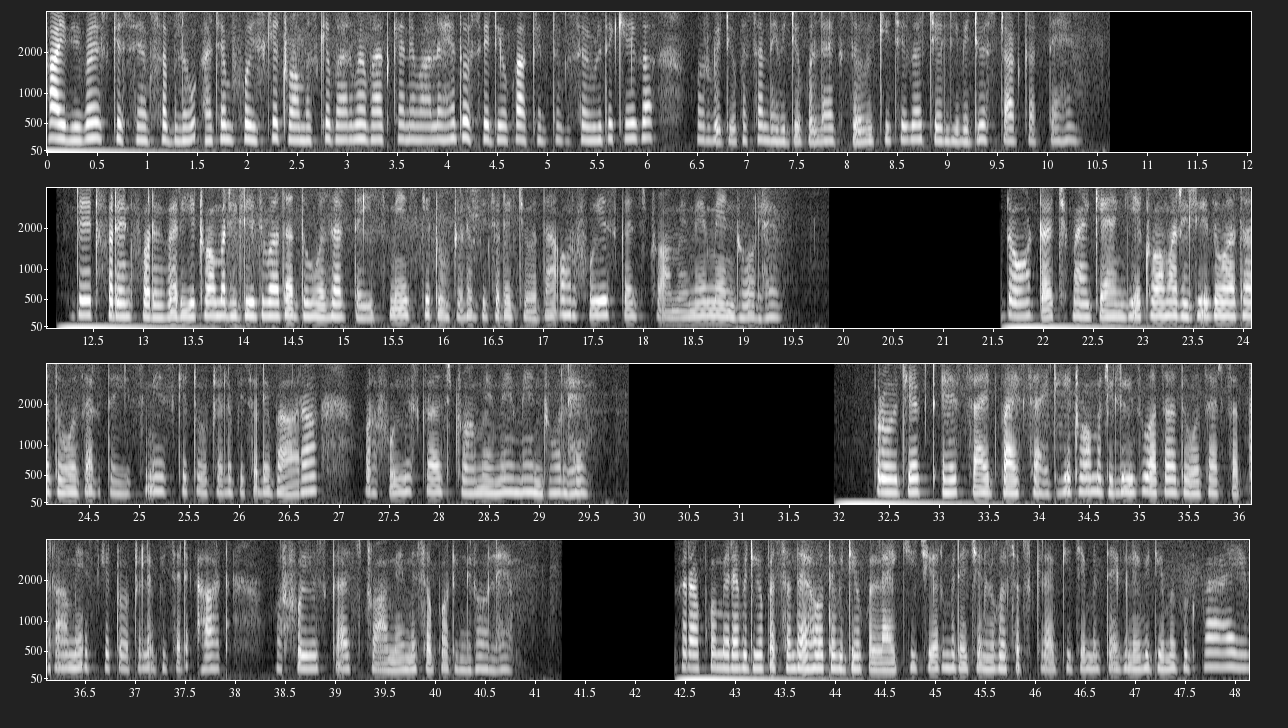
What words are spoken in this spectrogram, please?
हाय viewers कैसे आप सब लोग? आज हम फॉइस के ड्रामास के बारे में बात करने वाले हैं तो इस वीडियो को आखिर तक ज़रूर देखिएगा और वीडियो पसंद है वीडियो को लाइक ज़रूर कीजिएगा। चलिए वीडियो स्टार्ट करते हैं। डेट फ्रेंड फॉर एवर ये ड्रामा रिलीज़ हुआ था 2023 में। इसके टोटल एपिसोड है चौदह और फॉइस का इस ड्रामे में मेन रोल है। डोंट टच माई गैंग ये ड्रामा रिलीज़ हुआ था 2023 में। इसके टोटल एपिसोड है बारह और फॉइस का इस ड्रामे में मेन रोल है। Project S side by side. ये ड्रामा रिलीज़ हुआ था 2017 में। इसके टोटल एपिसोड आठ और फ्यूज़ का इस ड्रामे में सपोर्टिंग रोल है। अगर आपको मेरा वीडियो पसंद आया हो तो वीडियो को लाइक कीजिए और मेरे चैनल को सब्सक्राइब कीजिए। मिलते हैं अगले वीडियो में। Good bye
